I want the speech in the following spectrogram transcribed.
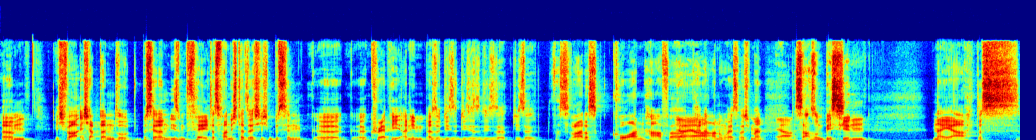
Ähm, ich war, ich habe dann so, du bist ja dann in diesem Feld, das fand ich tatsächlich ein bisschen äh, äh, crappy an ihm, also diese, diese, diese, diese, was war das? Korn, Hafer, Ja, ja. keine Ahnung, weißt du, was ich meine? Ja. Das war so ein bisschen, naja, das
